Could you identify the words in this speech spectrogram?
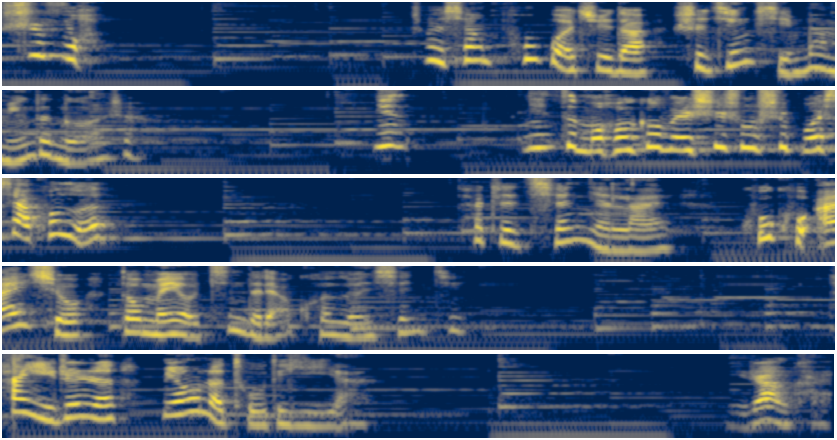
师傅，这厢扑过去的是惊喜莫名的哪吒。您，您怎么和各位师叔师伯下昆仑？他这千年来苦苦哀求都没有进得了昆仑仙境。太乙真人瞄了徒弟一眼：“你让开。”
